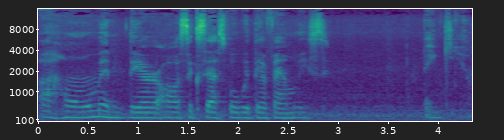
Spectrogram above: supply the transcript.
a home, and they're all successful with their families. Thank you.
